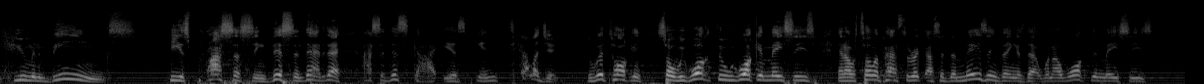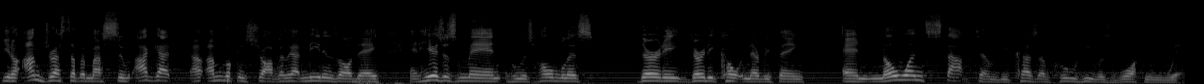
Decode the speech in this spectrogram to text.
human beings. He is processing this and that and that. I said, this guy is intelligent. So we're talking. So we walk through, we walk in Macy's, and I was telling Pastor Rick, I said, the amazing thing is that when I walked in Macy's, you know, I'm dressed up in my suit. I got, I'm looking sharp because I got meetings all day. And here's this man who is homeless, dirty, dirty coat and everything. And no one stopped him because of who he was walking with.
